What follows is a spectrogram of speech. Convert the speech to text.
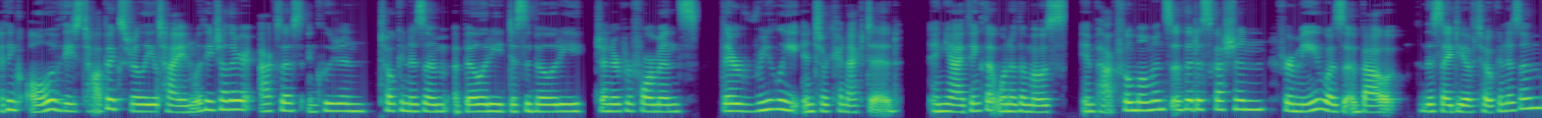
I think all of these topics really tie in with each other access, inclusion, tokenism, ability, disability, gender performance. They're really interconnected. And yeah, I think that one of the most impactful moments of the discussion for me was about this idea of tokenism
